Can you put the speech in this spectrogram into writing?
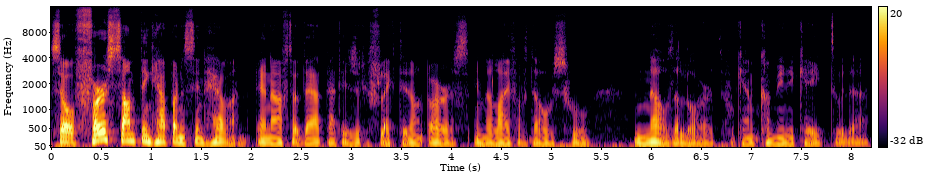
So, first, something happens in heaven, and after that, that is reflected on earth in the life of those who know the Lord, who can communicate to the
